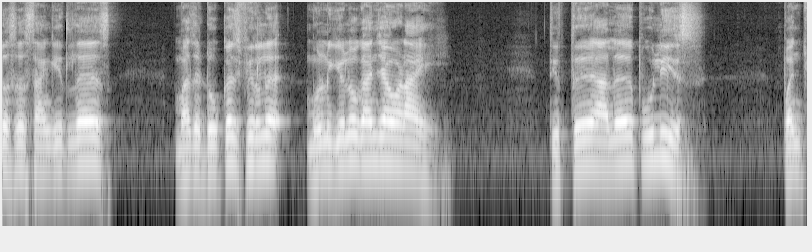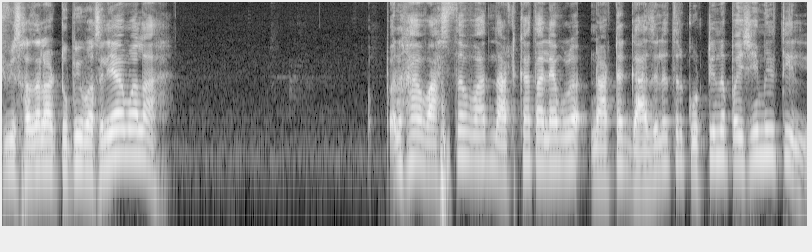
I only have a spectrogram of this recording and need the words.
तसं सांगितलंस माझं डोकंच फिरलं म्हणून गेलो गांजावाडा आहे. तिथं आलं पोलीस. पंचवीस हजारला टोपी बसली आम्हाला. पण हा वास्तववाद नाटकात आल्यामुळं नाटक गाजलं तर कोटीनं पैसे मिळतील.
